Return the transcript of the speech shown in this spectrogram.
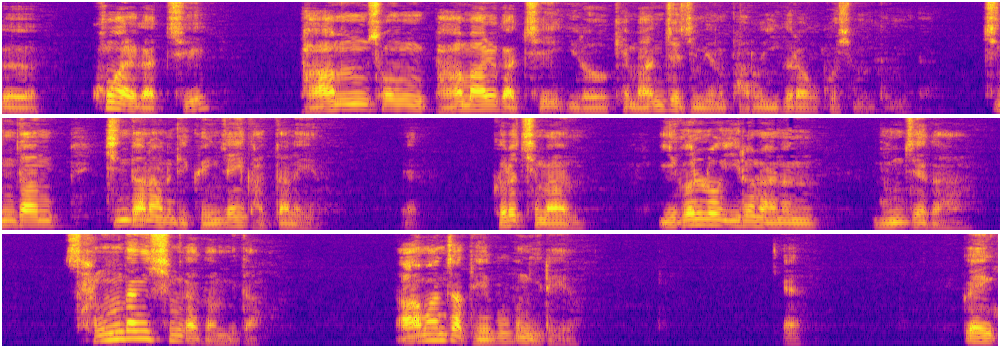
그 콩알 같이 밤송 밤알 같이 이렇게 만져지면 바로 이거라고 보시면 됩니다. 진단 진단하는 게 굉장히 간단해요. 예. 그렇지만 이걸로 일어나는 문제가 상당히 심각합니다. 암 환자 대부분 이래요. 예. 그-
